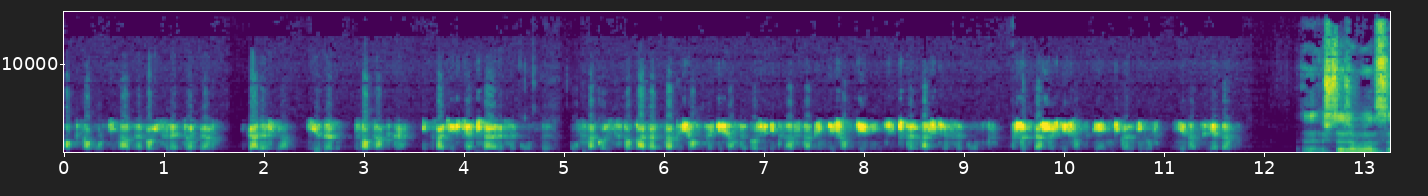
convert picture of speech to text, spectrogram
Okno Ultimate Voice Recorder. Galeria. 1. Notatka. I 24 sekundy. 8 listopada 2010 19.59 14 sekund. 365 kelwinów. 1 z 1. E, Szczerze mówiąc,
